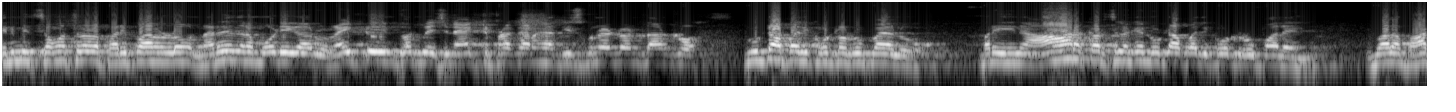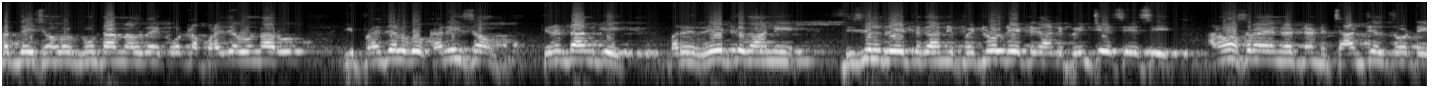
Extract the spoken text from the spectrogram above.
ఎనిమిది సంవత్సరాల పరిపాలనలో నరేంద్ర మోడీ గారు రైట్ టు ఇన్ఫర్మేషన్ యాక్ట్ ప్రకారంగా తీసుకున్నటువంటి దాంట్లో నూట పది కోట్ల రూపాయలు మరి ఈయన ఆహార ఖర్చులకే నూట పది కోట్ల రూపాయలైంది. ఇవాళ భారతదేశంలో నూట నలభై కోట్ల ప్రజలు ఉన్నారు ఈ ప్రజలకు కనీసం తినడానికి మరి రేట్లు కానీ డీజిల్ రేట్లు కానీ పెట్రోల్ రేట్లు కానీ పెంచేసేసి అనవసరమైనటువంటి ఛార్జీలతోటి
